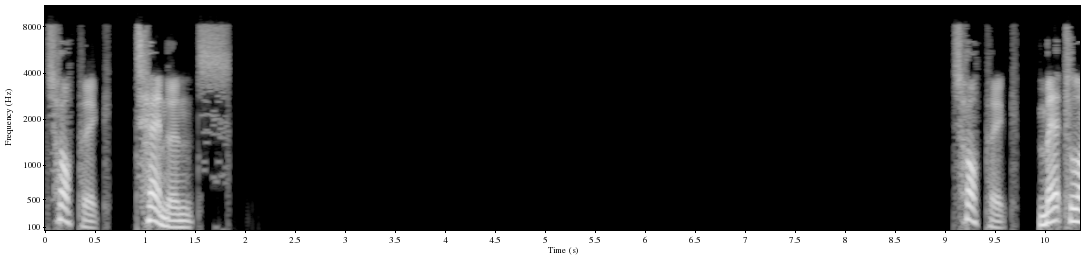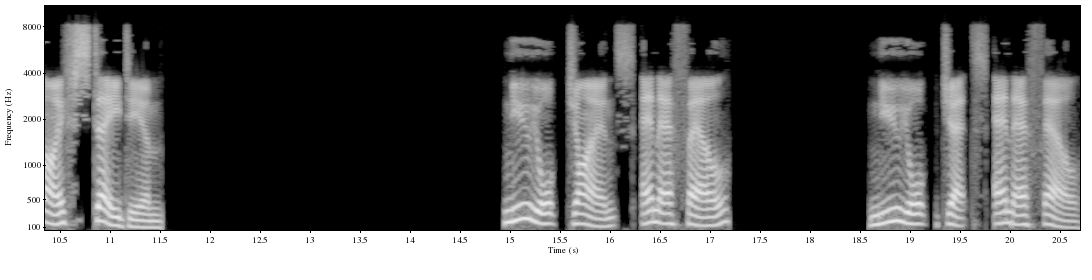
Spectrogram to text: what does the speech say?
Topic: Tenants. Topic: MetLife Stadium. New York Giants NFL New York Jets NFL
